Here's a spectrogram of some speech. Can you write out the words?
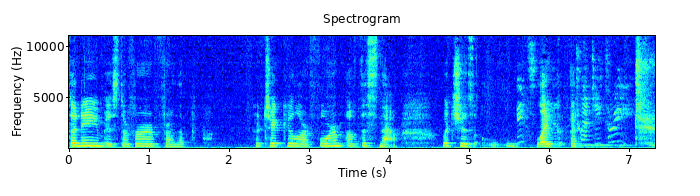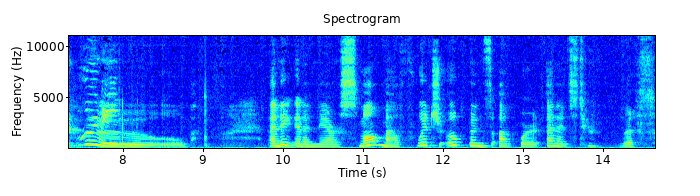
The name is verb from the particular form of the snout, which is like a 23. tube, ending in a narrow small mouth which opens upward and it's toothless.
